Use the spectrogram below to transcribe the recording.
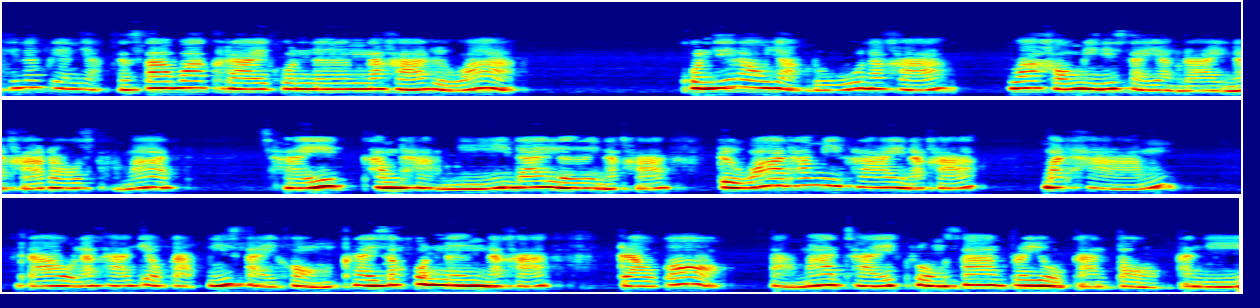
ที่นักเรียนอยากจะทราบว่าใครคนหนึ่งนะคะ หรือว่า คนที่เราอยากรู้นะคะ ว่าเขามีนิสัยอย่างไรนะคะ เราสามารถใช้คำถามนี้ได้เลยนะคะ หรือว่าถ้ามีใครนะคะ มาถามเรานะคะ เกี่ยวกับนิสัยของใครสักคนหนึ่งนะคะ เราก็สามารถใช้โครงสร้างประโยคการตอบอันนี้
